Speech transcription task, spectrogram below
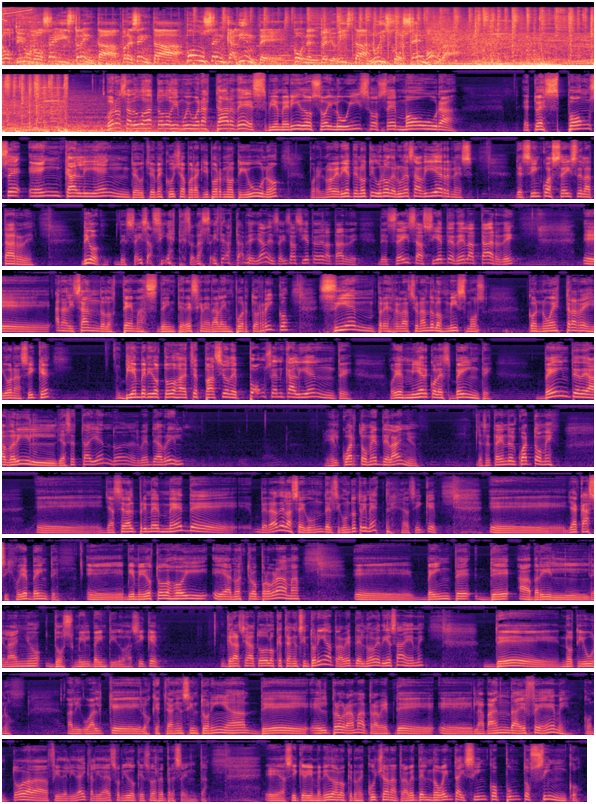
Noti 1630 presenta Ponce en Caliente con el periodista Luis José Moura. Bueno, saludos a todos y muy buenas tardes. Bienvenidos, soy Luis José Moura. Esto es Ponce en Caliente. Usted me escucha por aquí por Noti 1, por el 910 de Noti 1 de lunes a viernes, de 5 a 6 de la tarde. Digo, de 6 a 7, son las 6 de la tarde ya, de 6 a 7 de la tarde. De 6 a 7 de la tarde, eh, analizando los temas de interés general en Puerto Rico, siempre relacionando los mismos con nuestra región. Así que, bienvenidos todos a este espacio de Ponce en Caliente. Hoy es miércoles 20, 20 de abril, ya se está yendo, ¿eh? el 20 de abril. Es el cuarto mes del año. Ya se está yendo el cuarto mes. Eh, ya se va el primer mes de, ¿verdad? De la del segundo trimestre. Así que eh, ya casi, hoy es 20. Eh, bienvenidos todos hoy a nuestro programa. 20 de abril del año 2022. Así que gracias a todos los que están en sintonía a través del 910 AM de Noti1 al igual que los que están en sintonía del el programa a través de eh, la banda FM, con toda la fidelidad y calidad de sonido que eso representa. Eh, así que bienvenidos a los que nos escuchan a través del 95.5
